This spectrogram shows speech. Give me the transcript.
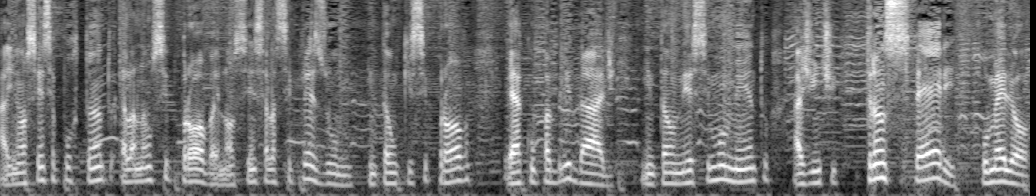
A inocência, portanto, ela não se prova, a inocência ela se presume. Então, o que se prova é a culpabilidade. Então, nesse momento, a gente transfere, ou melhor,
